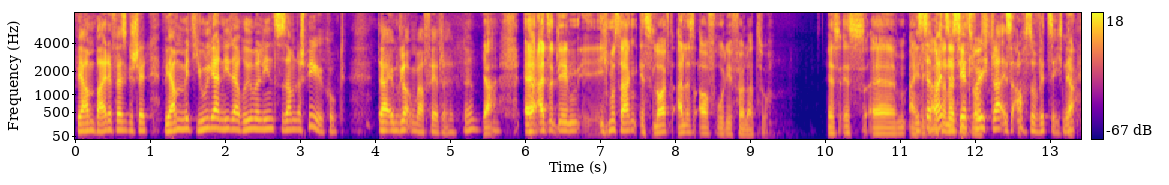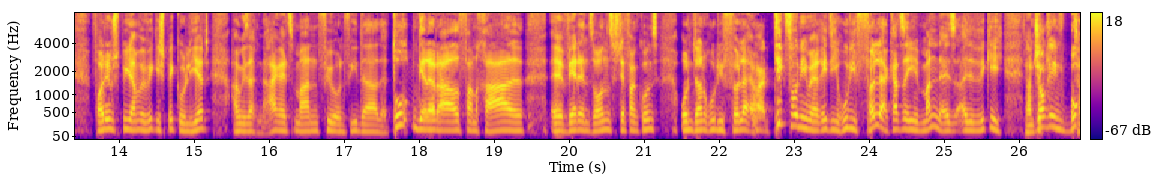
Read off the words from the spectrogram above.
Wir haben beide festgestellt, wir haben mit Julian Niederrümelin zusammen das Spiel geguckt. Da im Glockenbachviertel. Ne? Ja, äh, also den, ich muss sagen, es läuft alles auf Rudi Völler zu. Es ist ähm, eigentlich Ist der, meinst ist jetzt völlig klar? Ist auch so witzig, ne? Ja. Vor dem Spiel haben wir wirklich spekuliert, haben gesagt, Nagelsmann für und wieder, der Totengeneral Van Gaal, äh, wer denn sonst, Stefan Kunz und dann Rudi Völler. Aber Ticks von ihm her richtig, Rudi Völler, kannst du nicht, Mann, der ist also wirklich Tante- Joggingbuchse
